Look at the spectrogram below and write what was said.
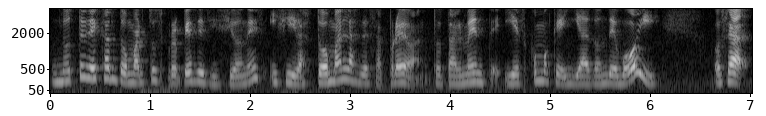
no te dejan tomar tus propias decisiones y si las toman las desaprueban totalmente y es como que ¿y a dónde voy? O sea,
